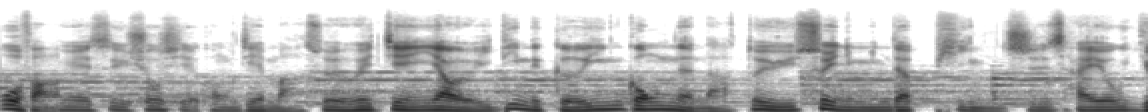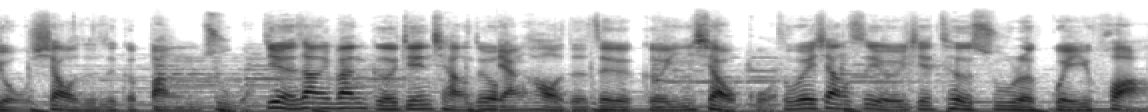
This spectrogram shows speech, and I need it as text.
卧房因为是休息的空间嘛，所以会建议要有一定的隔音功能啊，对于睡眠的品质才有有效的这个帮助啊。基本上一般隔间墙都有良好的这个隔音效果，除非像是有一些特殊的规划，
